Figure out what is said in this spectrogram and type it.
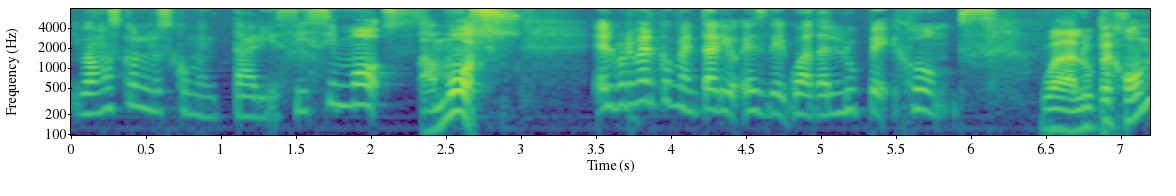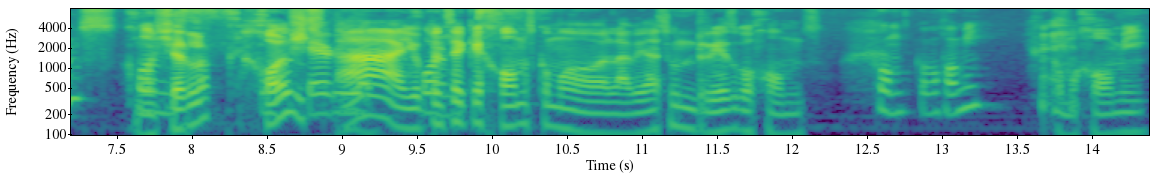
Y vamos con los comentariosísimos. ¡Vamos! El primer comentario es de Guadalupe Holmes. Guadalupe Holmes. ¿Como Holmes, Sherlock? Holmes. Sherlock ah, yo pensé que Holmes. Como la vida es un riesgo Holmes. Hom- como homie. Como homie.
